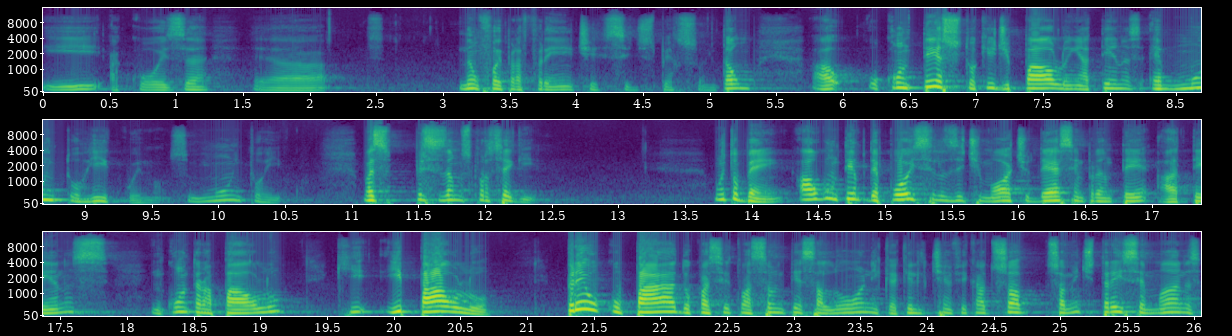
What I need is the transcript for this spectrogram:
e a coisa é, não foi para frente, se dispersou. Então, o contexto aqui de Paulo em Atenas é muito rico, irmãos, muito rico. Mas precisamos prosseguir. Muito bem, algum tempo depois, Silas e Timóteo descem para Atenas, encontram Paulo, que, e Paulo preocupado com a situação em Tessalônica, que ele tinha ficado só, somente três semanas,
